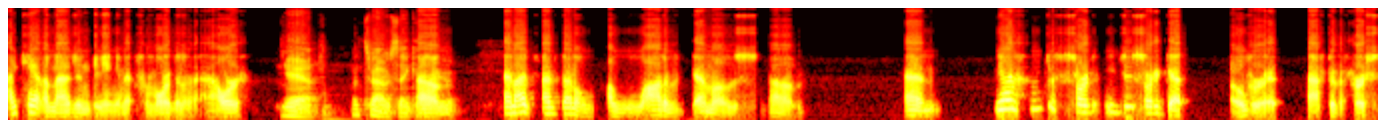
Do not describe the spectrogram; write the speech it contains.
I can't imagine being in it for more than an hour. Yeah. That's what I was thinking. Um, and I've I've done a, a lot of demos, um, and yeah, I'm just sort of you just sort of get over it after the first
